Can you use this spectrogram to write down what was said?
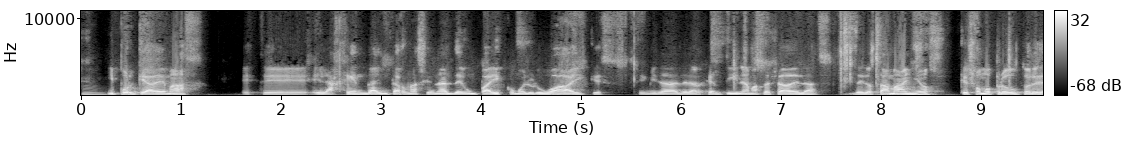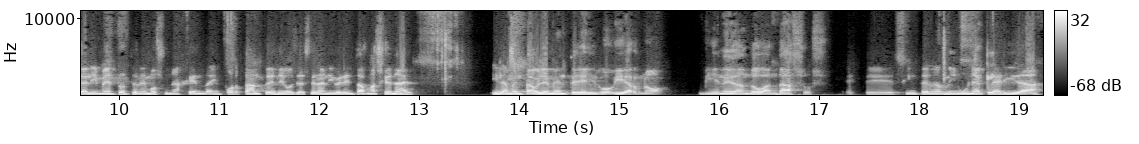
mm. y porque además este, la agenda internacional de un país como el Uruguay, que es similar al de la Argentina, más allá de, las, de los tamaños, que somos productores de alimentos, tenemos una agenda importante de negociación a nivel internacional y lamentablemente el gobierno viene dando bandazos este, sin tener ninguna claridad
